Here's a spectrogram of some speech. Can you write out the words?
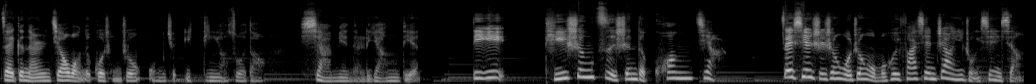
在跟男人交往的过程中，我们就一定要做到下面的两点：第一，提升自身的框架。在现实生活中，我们会发现这样一种现象：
